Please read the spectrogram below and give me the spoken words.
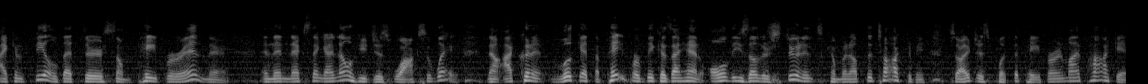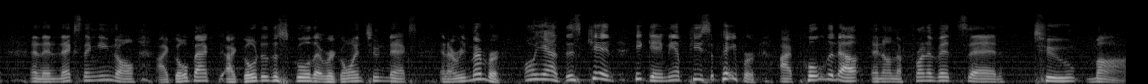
I can feel that there's some paper in there. And then next thing I know, he just walks away. Now, I couldn't look at the paper because I had all these other students coming up to talk to me. So I just put the paper in my pocket. And then next thing you know, I go back, I go to the school that we're going to next, and I remember, oh yeah, this kid, he gave me a piece of paper. I pulled it out, and on the front of it said, to mom.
